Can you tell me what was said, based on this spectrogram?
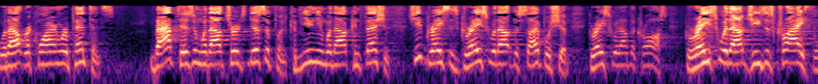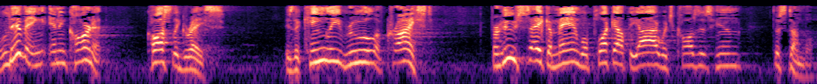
without requiring repentance. Baptism without church discipline. Communion without confession. Cheap grace is grace without discipleship. Grace without the cross. Grace without Jesus Christ living and incarnate. Costly grace is the kingly rule of Christ, for whose sake a man will pluck out the eye which causes him to stumble.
